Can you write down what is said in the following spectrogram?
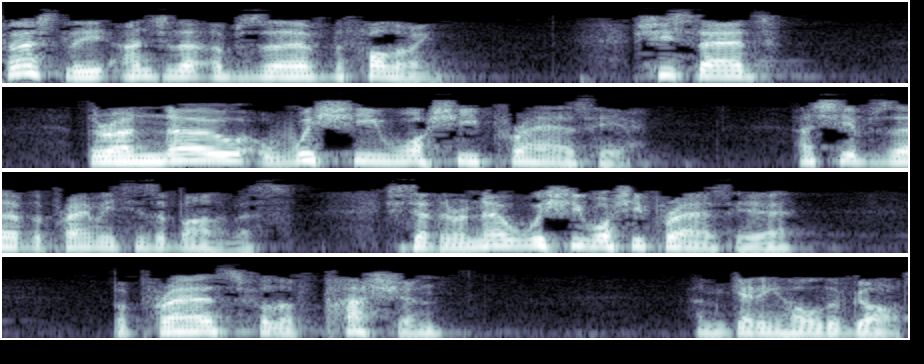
Firstly, Angela observed the following. She said, There are no wishy washy prayers here. As she observed the prayer meetings at Barnabas, she said, There are no wishy washy prayers here, but prayers full of passion and getting hold of God.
